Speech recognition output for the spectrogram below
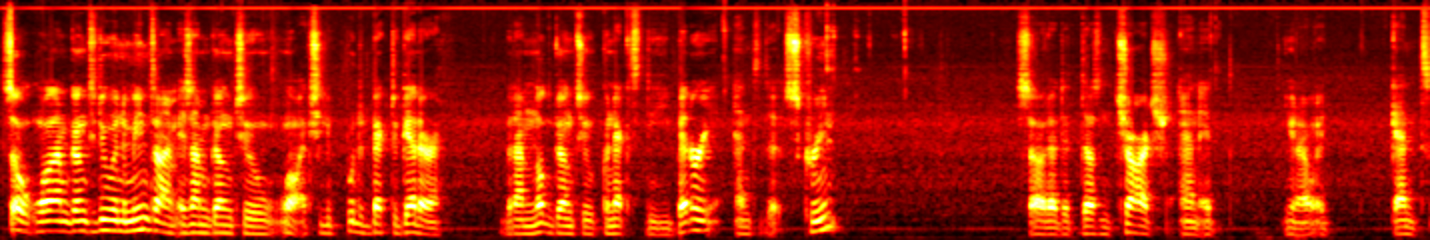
So what I'm going to do in the meantime is I'm going to well actually put it back together but I'm not going to connect the battery and the screen so that it doesn't charge and it you know it can't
